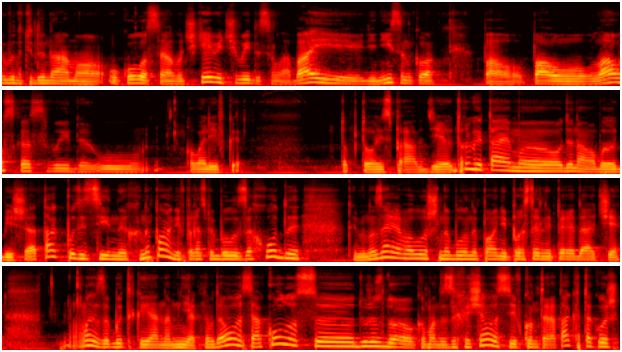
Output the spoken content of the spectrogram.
вийдуть у Динамо. У Колоса Лучкевич вийде, Салабай, Денисенко, Пау, Пау Лаускас вийде у Ковалівки. Тобто, і справді, другий тайм е, у Динамо було більше атак позиційних. Непевні, в принципі, були заходи. Тому Назарія Волошина були непевні прострільні передачі. Але забити киянам ніяк не вдавалося. А Колос е, дуже здорово команда захищалася і в контратаки також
